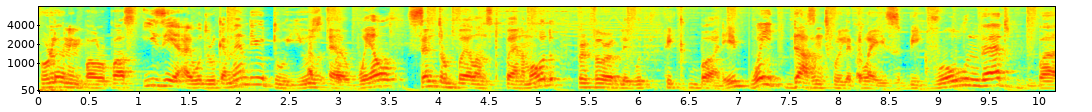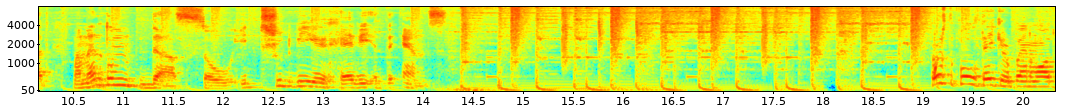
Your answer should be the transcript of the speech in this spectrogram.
For learning Power Pass easier, I would recommend you to use a well center-balanced pen mod, preferably with thick body. Weight doesn't really play a big role in that, but momentum does, so it should be heavy at the ends. First of all, take your pen mod,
